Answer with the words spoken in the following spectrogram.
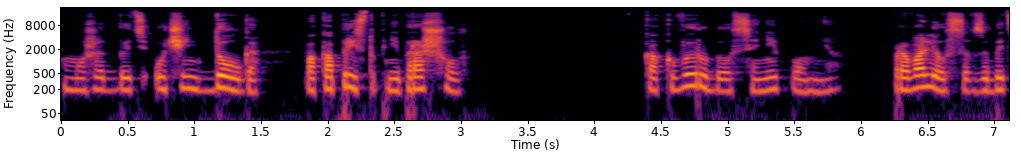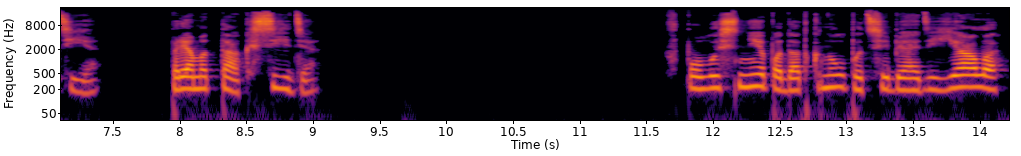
может быть, очень долго, пока приступ не прошел. Как вырубился, не помню. Провалился в забытье. Прямо так, сидя. В полусне подоткнул под себя одеяло.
